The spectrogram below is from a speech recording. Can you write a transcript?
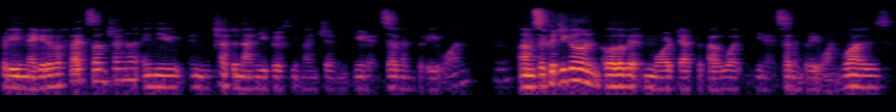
pretty negative effects on China. And you, in chapter nine, you briefly mentioned Unit 731. Mm-hmm. Um, so could you go in a little bit more depth about what Unit 731 was,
